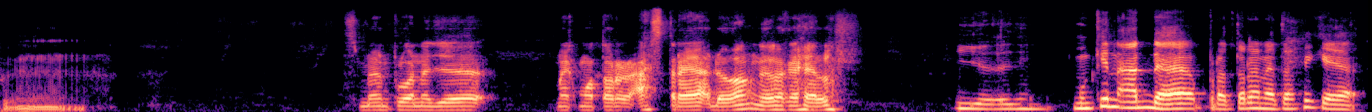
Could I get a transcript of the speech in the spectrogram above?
Hmm. 90-an aja naik motor Astrea doang nggak pakai helm. Iya, iya. mungkin ada peraturan ya, tapi kayak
